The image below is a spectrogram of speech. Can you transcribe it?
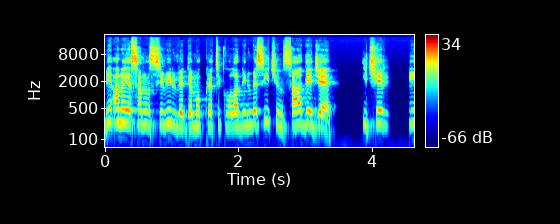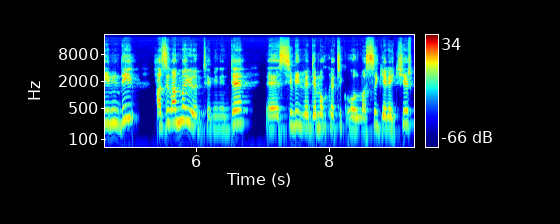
bir anayasanın sivil ve demokratik olabilmesi için sadece içeriğinin değil hazırlanma yönteminin de e, sivil ve demokratik olması gerekir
